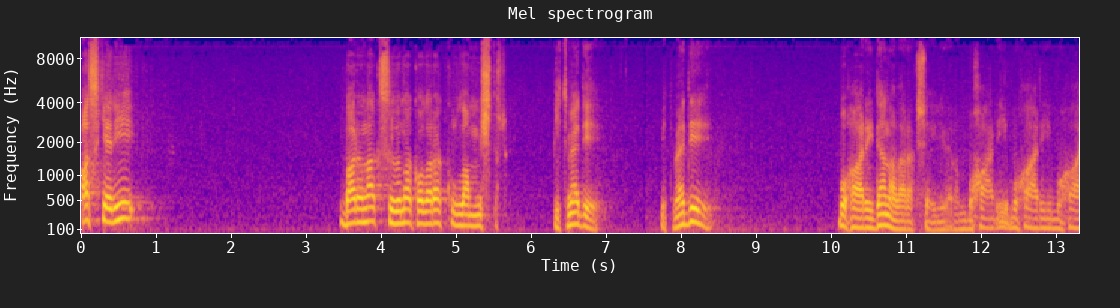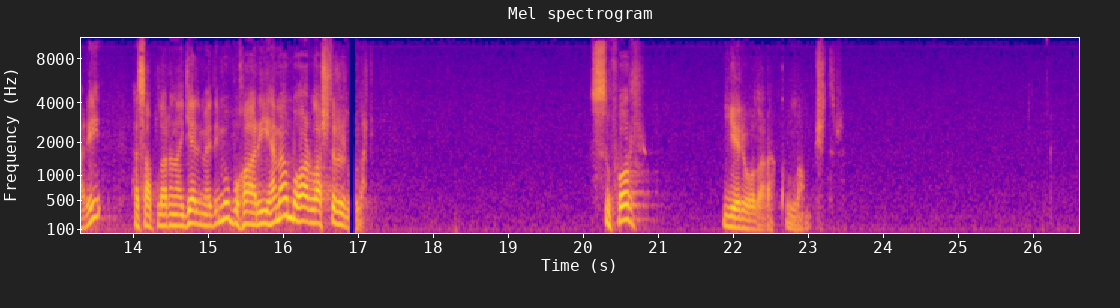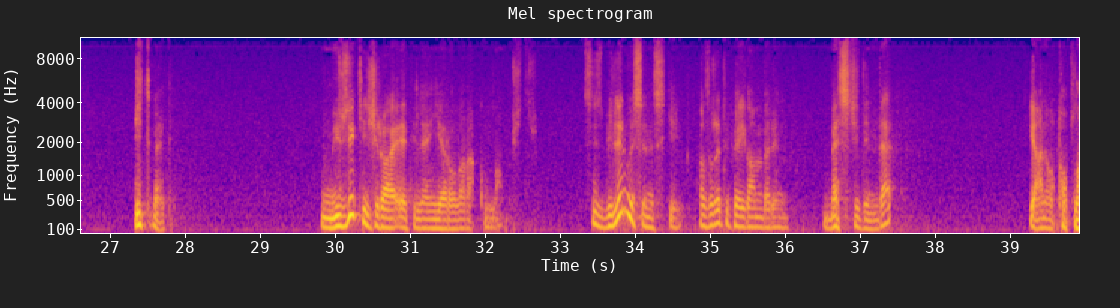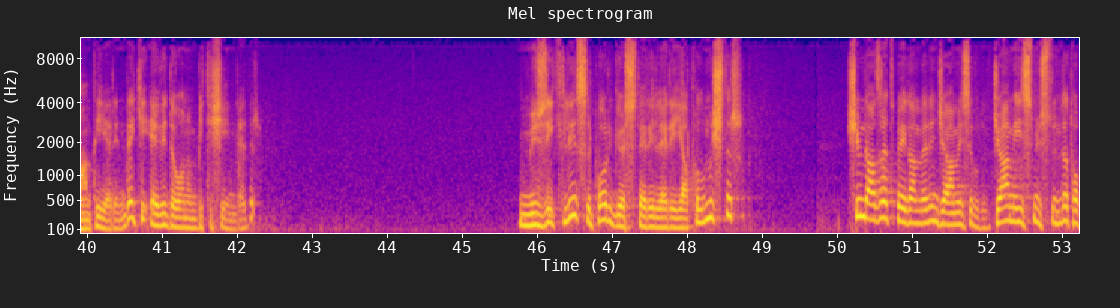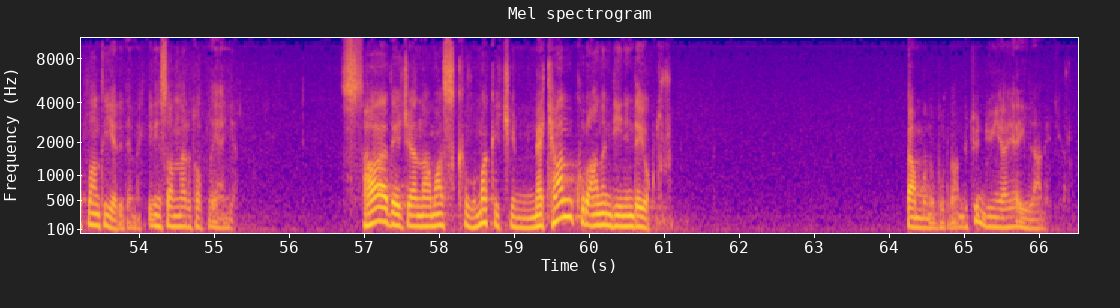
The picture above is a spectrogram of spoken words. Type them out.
Askeri barınak, sığınak olarak kullanmıştır. Bitmedi. Bitmedi. Buhari'den alarak söylüyorum. Buhari, Buhari, Buhari. Hesaplarına gelmedi mi Buhari'yi hemen buharlaştırırlar. Spor yeri olarak kullanmıştır. Bitmedi. Müzik icra edilen yer olarak kullanmıştır. Siz bilir misiniz ki Hazreti Peygamber'in mescidinde yani o toplantı yerinde ki evi de onun bitişiğindedir. Müzikli spor gösterileri yapılmıştır. Şimdi Hazreti Peygamber'in camisi budur. Cami ismi üstünde toplantı yeri demektir. İnsanları toplayan yer. Sadece namaz kılmak için mekan Kur'an'ın dininde yoktur. Ben bunu buradan bütün dünyaya ilan ediyorum.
